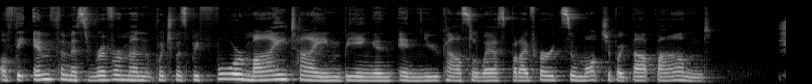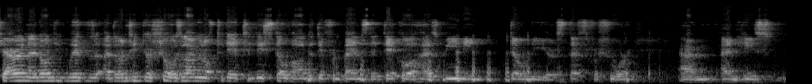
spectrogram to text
of the infamous Riverman, which was before my time being in, in Newcastle West, but I've heard so much about that band. Sharon, I don't think we've, I don't think your show is long enough today to list out all the different bands that Deco has been in down the years. That's for sure. Um, and he's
